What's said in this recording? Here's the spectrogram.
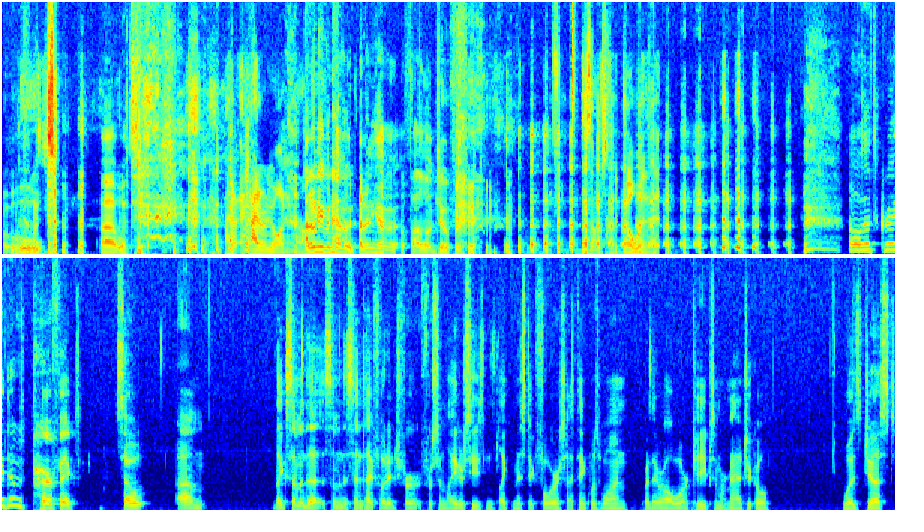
Oh, uh, what's? I don't, I don't even want to know. I don't even have a. I don't even have a follow up joke for that. I'm just gonna go with it. oh, that's great. That was perfect. So, um, like some of the some of the Sentai footage for for some later seasons, like Mystic Force, I think was one where they were all wore capes and were magical, was just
